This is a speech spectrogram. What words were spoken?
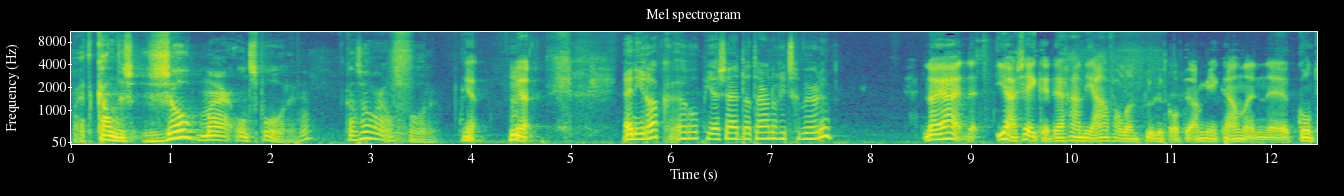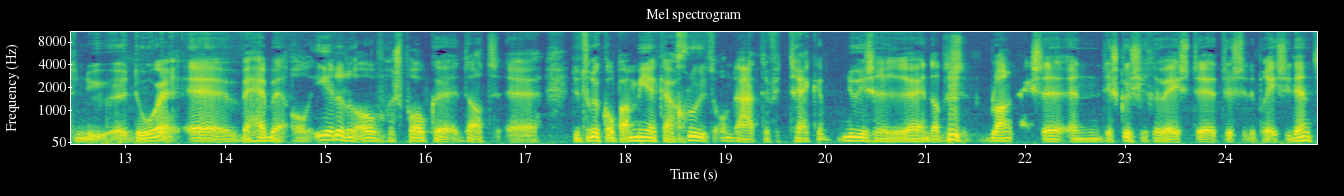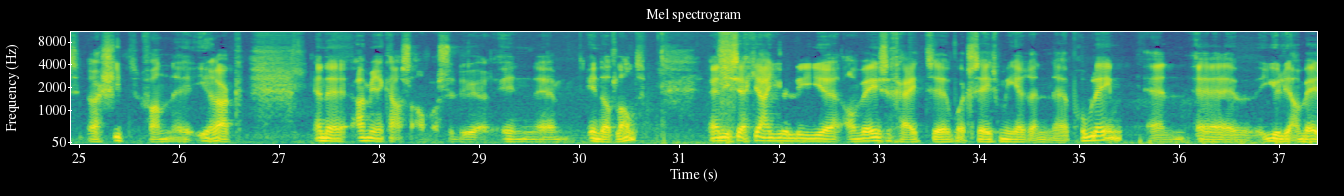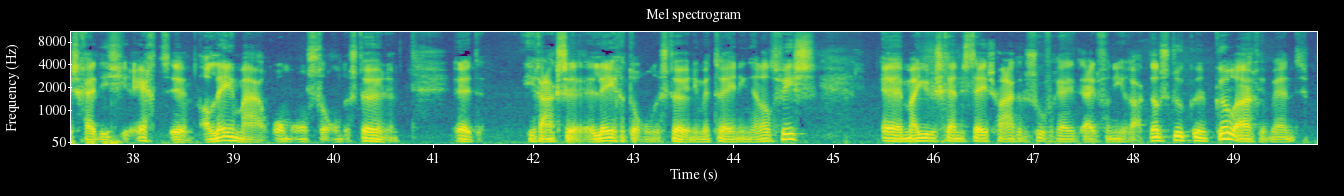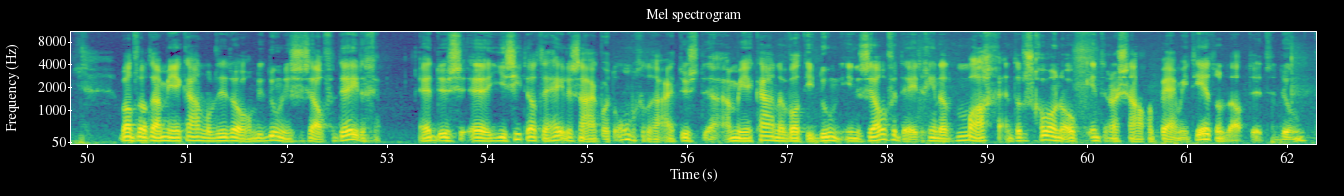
Maar het kan dus zomaar ontsporen. Hè? Het kan zomaar ontsporen. Ja. Hm. ja. En Irak, Rob, jij zei dat daar nog iets gebeurde? Nou ja, ja, zeker. Daar gaan die aanvallen natuurlijk op de Amerikanen uh, continu uh, door. Uh, we hebben al eerder erover gesproken dat de druk op Amerika groeit om daar te vertrekken. Nu is er, en dat is hm. het belangrijkste, een discussie geweest tussen de president Rashid van Irak en de Amerikaanse ambassadeur in, in dat land. En die zegt, ja, jullie aanwezigheid wordt steeds meer een probleem. En uh, jullie aanwezigheid is hier echt uh, alleen maar om ons te ondersteunen. Het Iraakse leger te ondersteunen met training en advies. Uh, maar jullie schenden steeds vaker de soevereiniteit van Irak. Dat is natuurlijk een kul argument. Want wat de Amerikanen op dit ogenblik doen, is zichzelf verdedigen. Dus je ziet dat de hele zaak wordt omgedraaid. Dus de Amerikanen, wat die doen in de zelfverdediging, dat mag. En dat is gewoon ook internationaal gepermitteerd om dat te doen.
